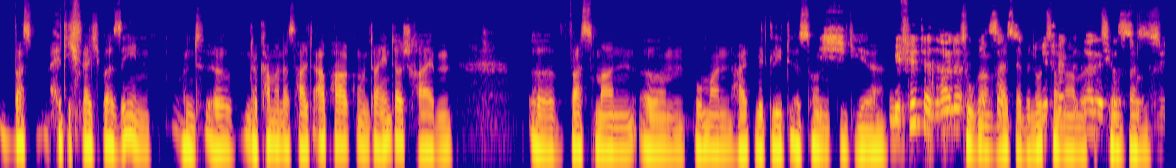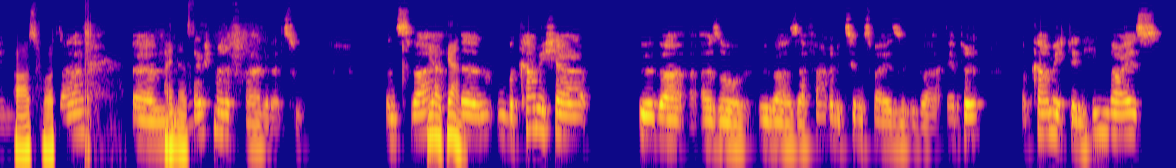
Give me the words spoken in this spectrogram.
was hätte ich vielleicht übersehen? Und äh, da kann man das halt abhaken und dahinter schreiben, äh, was man, ähm, wo man halt Mitglied ist und ich, wie mir fehlt ja gerade Zugang heißt der Benutzername beziehungsweise das Passwort. Da, ähm, eine, da habe ich mal eine Frage dazu. Und zwar ja, ähm, bekam ich ja über, also über Safari beziehungsweise über Apple bekam ich den Hinweis,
